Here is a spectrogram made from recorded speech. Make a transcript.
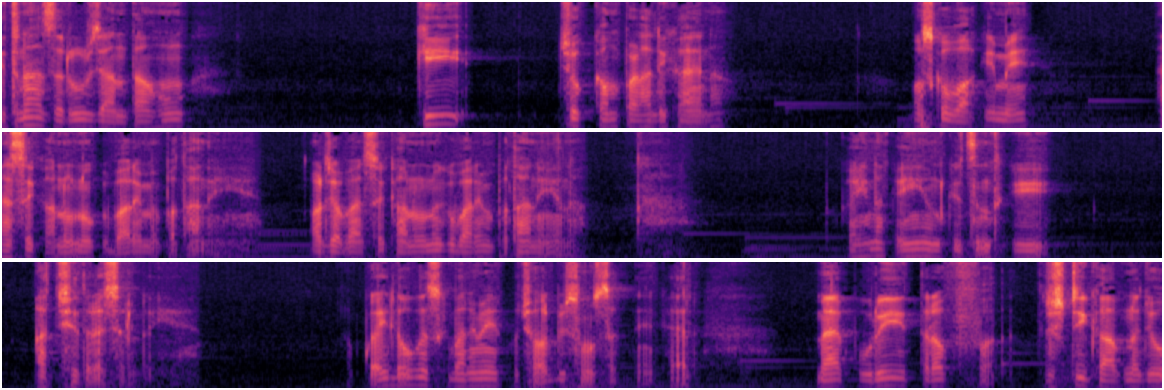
इतना ज़रूर जानता हूँ कि जो कम पढ़ा लिखा है ना, उसको वाकई में ऐसे कानूनों के बारे में पता नहीं है। और जब ऐसे कानूनों के बारे में पता नहीं है ना कहीं ना कहीं उनकी ज़िंदगी अच्छी तरह चल रही है। अब कई लोग इसके बारे में कुछ और भी सोच सकते हैं। खैर, मैं पूरी तरफ़ दृष्टि का अपना जो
